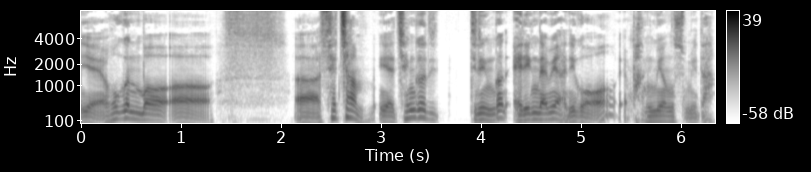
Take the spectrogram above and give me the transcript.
예, 혹은 뭐 어, 어, 새참 예, 챙겨 드리는 건 에릭남이 아니고 박명수입니다.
